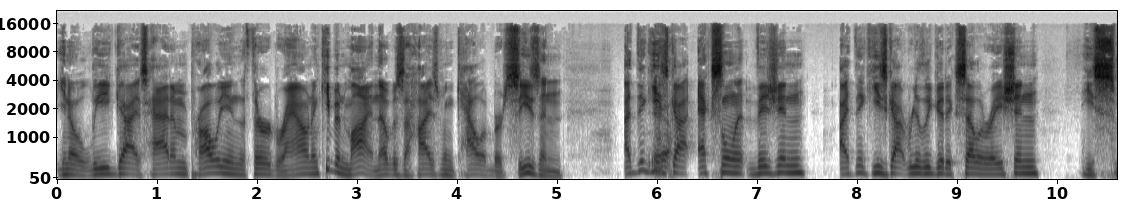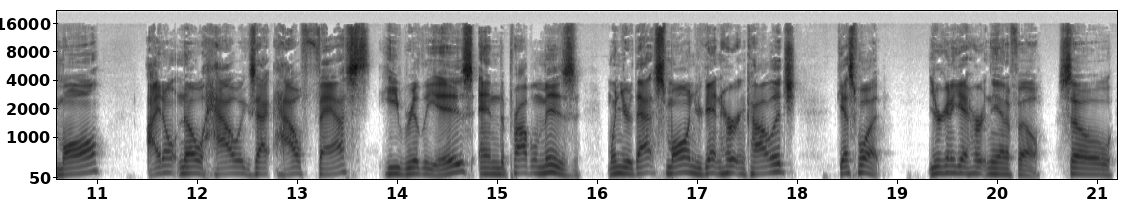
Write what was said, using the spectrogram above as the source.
you know league guys had him, probably in the third round. And keep in mind that was a Heisman caliber season. I think he's Yeah. got excellent vision. I think he's got really good acceleration. He's small. I don't know how exact how fast he really is. And the problem is when you're that small and you're getting hurt in college, guess what? You're going to get hurt in the NFL. So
